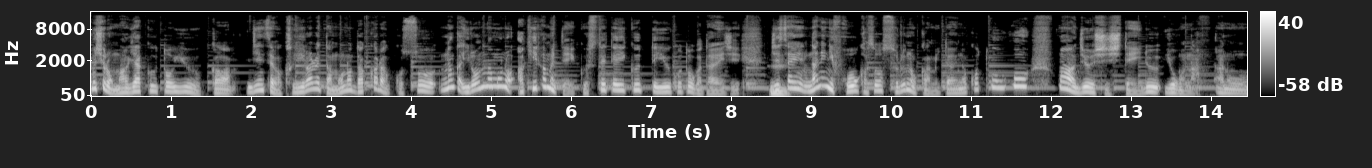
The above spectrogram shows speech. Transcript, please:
むしろ真逆というか、人生は限られたものだからこそ、なんかいろんなものを諦めていく、捨てていくっていうことが大事。実際に何にフォーカスをするのかみたいなことを、まあ、重視しているような、あの、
